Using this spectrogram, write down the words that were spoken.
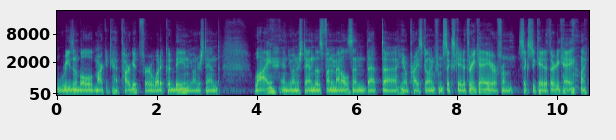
reasonable market cap target for what it could be, and you understand why and you understand those fundamentals and that uh, you know price going from 6k to 3k or from 60k to 30k like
